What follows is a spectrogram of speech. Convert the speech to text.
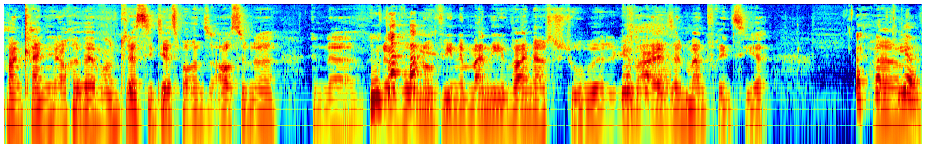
man kann ihn auch erwerben. Und das sieht jetzt bei uns aus in der, in der, in der Wohnung wie eine Manni-Weihnachtsstube. Überall sind Manfreds hier. Ähm, ja.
